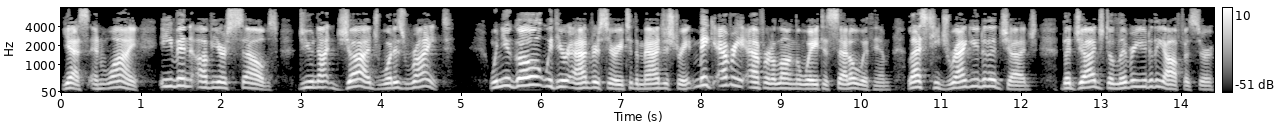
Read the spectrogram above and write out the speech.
Yes, and why? Even of yourselves, do you not judge what is right? When you go with your adversary to the magistrate, make every effort along the way to settle with him, lest he drag you to the judge, the judge deliver you to the officer,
